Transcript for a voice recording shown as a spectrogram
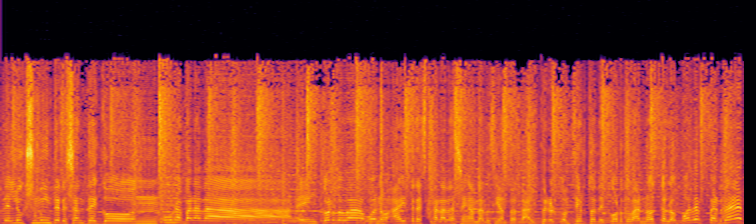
deluxe muy interesante con una parada en Córdoba. Bueno, hay tres paradas en Andalucía en total, pero el concierto de Córdoba no te lo puedes perder.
